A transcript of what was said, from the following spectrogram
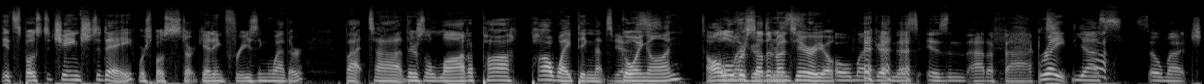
it's supposed to change today. We're supposed to start getting freezing weather, but uh, there's a lot of paw paw wiping that's Yes. going on all Oh over southern. Ontario. Oh my goodness, isn't that a fact? Right? Yes. So much.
